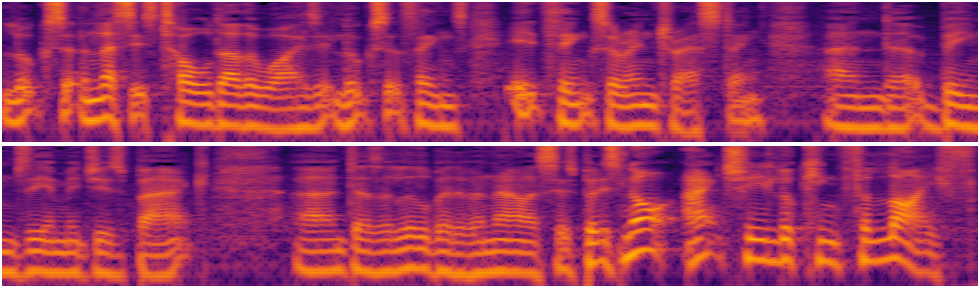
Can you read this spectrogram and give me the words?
looks, at, unless it's told otherwise, it looks at things it thinks are interesting and uh, beams the images back and does a little bit of analysis. But it's not actually looking for life.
